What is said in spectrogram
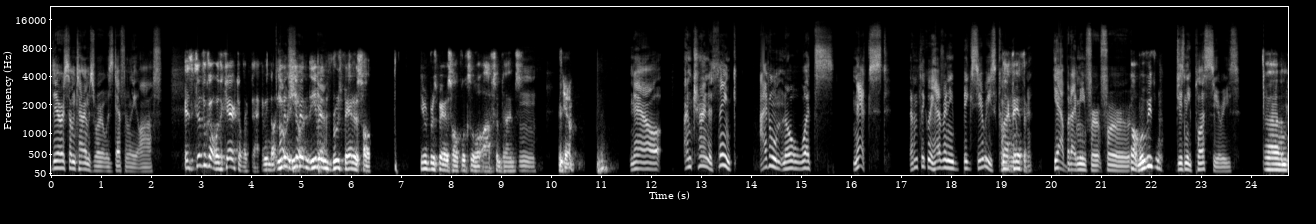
there are some times where it was definitely off. It's difficult with a character like that. I mean, even Oh, sure, even even yeah. Bruce Banner's Hulk, even Bruce Banner's Hulk looks a little off sometimes. Mm. Yeah. Now, I'm trying to think. I don't know what's next. I don't think we have any big series coming. Black up. Panther. Yeah, but I mean for for Oh, movies. Disney Plus series, Um,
